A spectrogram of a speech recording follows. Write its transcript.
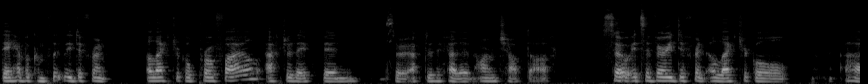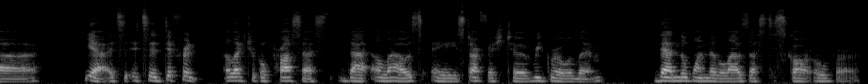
they have a completely different electrical profile after they've been of after they've had an arm chopped off. So it's a very different electrical, uh, yeah, it's it's a different electrical process that allows a starfish to regrow a limb than the one that allows us to scar over.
